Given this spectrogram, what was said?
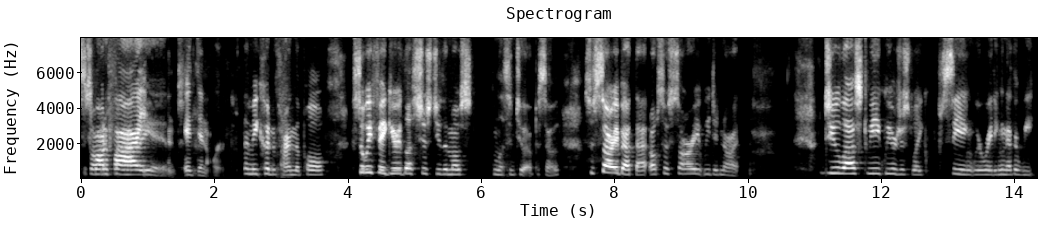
Spotify. Spotify, and, It didn't work. And we couldn't find the poll. So we figured let's just do the most listened to episode. So sorry about that. Also, sorry we did not do last week. We were just like seeing, we were waiting another week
